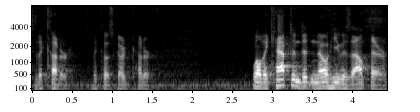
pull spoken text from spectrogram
to the cutter, to the Coast Guard cutter. Well, the captain didn't know he was out there.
